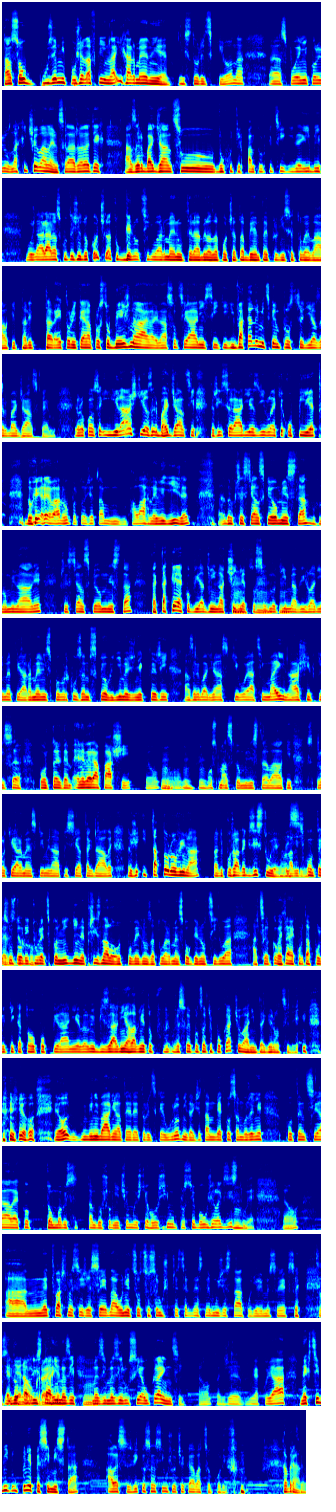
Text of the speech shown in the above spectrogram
Tam jsou územní požadavky na jich Arménie historicky, jo, na uh, spojení koridu s Nachyčevanem. Celá řada těch Azerbajdžánců v duchu těch panturkických ideí by možná ráda skutečně dokončila tu genocidu Arménů, která byla započata během té první světové války. Tady ta retorika je naprosto běžná na sociálních sítích, i v akademickém prostředí azerbajdžánském. Jo, dokonce i iránští Azerbajdžánci, kteří se rádi jezdí v létě opět do Jerevanu, protože tam Allah nevidí, že? Do křesťanského města, nominálně křesťanského křesťanského města, tak také jako vyjadřují nadšeně, hmm, to hmm, sjednotíme hmm. a vyhladíme ty armeny z povrchu zemského. Vidíme, že někteří azerbajdžánští vojáci mají nášivky s portrétem Envera Paši, jo, hmm, hmm. osmanského ministra války s protiarménskými nápisy a tak dále. Takže i tato rovina tady pořád existuje. Vysí, Navíc v kontextu toho, kdy Turecko nikdy nepřiznalo odpovědnost za tu arménskou genocidu a, a celkově ta, jako ta politika toho popírání je velmi bizární a hlavně to ve své podstatě pokračováním té genocidy. jo, jo, minimálně na té retorické úrovni. Takže tam jako samozřejmě potenciál jako k tomu, aby se tam došlo k něčemu ještě horšímu, prostě bohužel existuje. Hmm. Jo. A netvařme si, že se jedná o něco, co se už přece dnes nemůže stát. Podívejme se, jak se, se jak dopadly vztahy mezi, hmm. mezi, mezi Rusy a Ukrajinci. Jo? Takže jako já nechci být úplně pesimista, ale zvykl jsem si už očekávat cokoliv. Dobrá.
